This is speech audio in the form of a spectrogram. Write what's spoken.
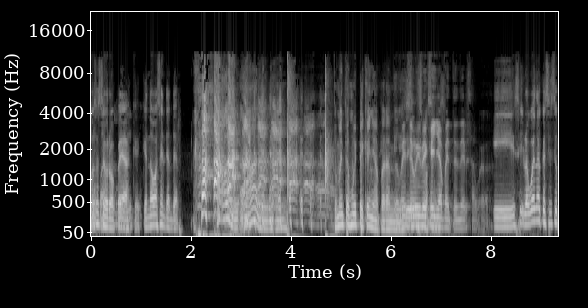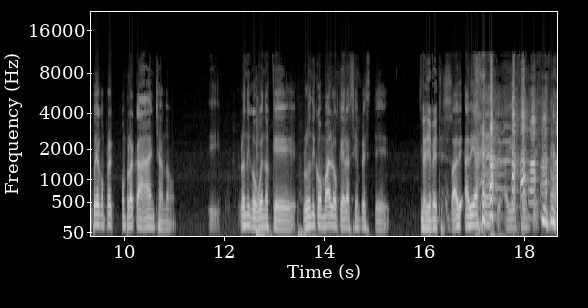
Cosas europeas que, que no vas a entender. Tu mente es muy pequeña para mí. Tu mente es muy pequeña para entender esa hueva. Y sí, lo bueno es que sí se podía comprar, comprar cancha, ¿no? Y lo único bueno es que, lo único malo que era siempre este... La diabetes. Había, había gente, había gente, no,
